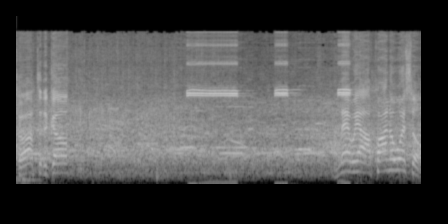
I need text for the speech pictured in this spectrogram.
So after the goal... And there we are, final whistle.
